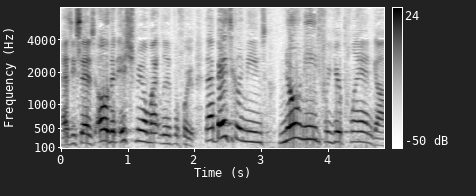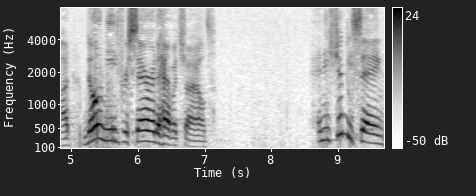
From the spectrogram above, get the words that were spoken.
As he says, oh, that Ishmael might live before you. That basically means no need for your plan, God. No need for Sarah to have a child. And he should be saying,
